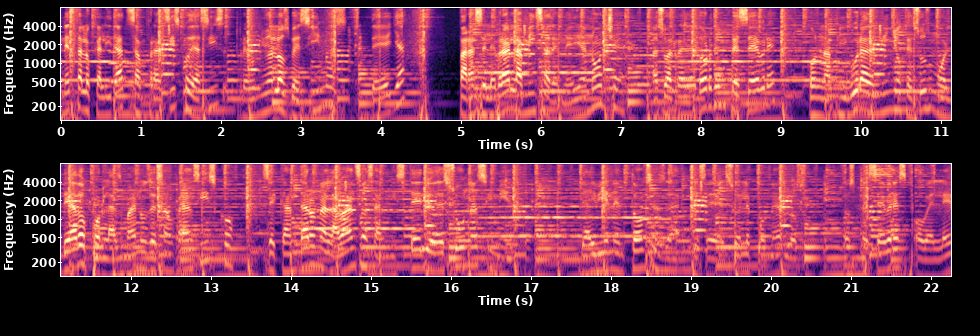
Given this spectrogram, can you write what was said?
en esta localidad, San Francisco de Asís reunió a los vecinos de ella para celebrar la misa de medianoche a su alrededor de un pesebre con la figura del niño Jesús moldeado por las manos de San Francisco. Se cantaron alabanzas al misterio de su nacimiento. De ahí viene entonces que se suele poner los, los pesebres o Belén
